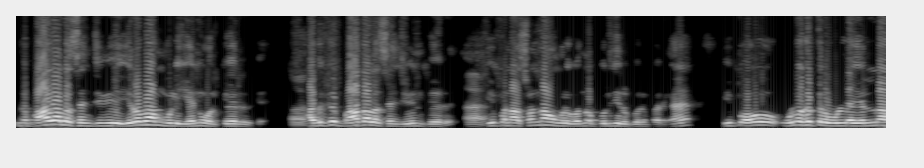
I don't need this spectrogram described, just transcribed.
இந்த பாதாள சஞ்சீவி இரவாம் மூலிகைன்னு ஒரு பேர் இருக்கு. அதுக்கு பாதாள சஞ்சீவின்னு பேரு. இப்போ நான் சொன்னா உங்களுக்கு வந்து புரிஞ்சிட போறேன் பாருங்க இப்போ உலகத்துல உள்ள எல்லா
